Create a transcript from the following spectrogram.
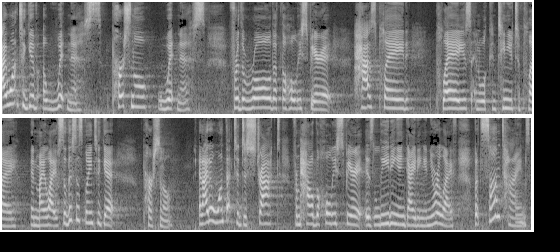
I want to give a witness, personal witness, for the role that the Holy Spirit has played plays and will continue to play in my life. So this is going to get personal. And I don't want that to distract from how the Holy Spirit is leading and guiding in your life. But sometimes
